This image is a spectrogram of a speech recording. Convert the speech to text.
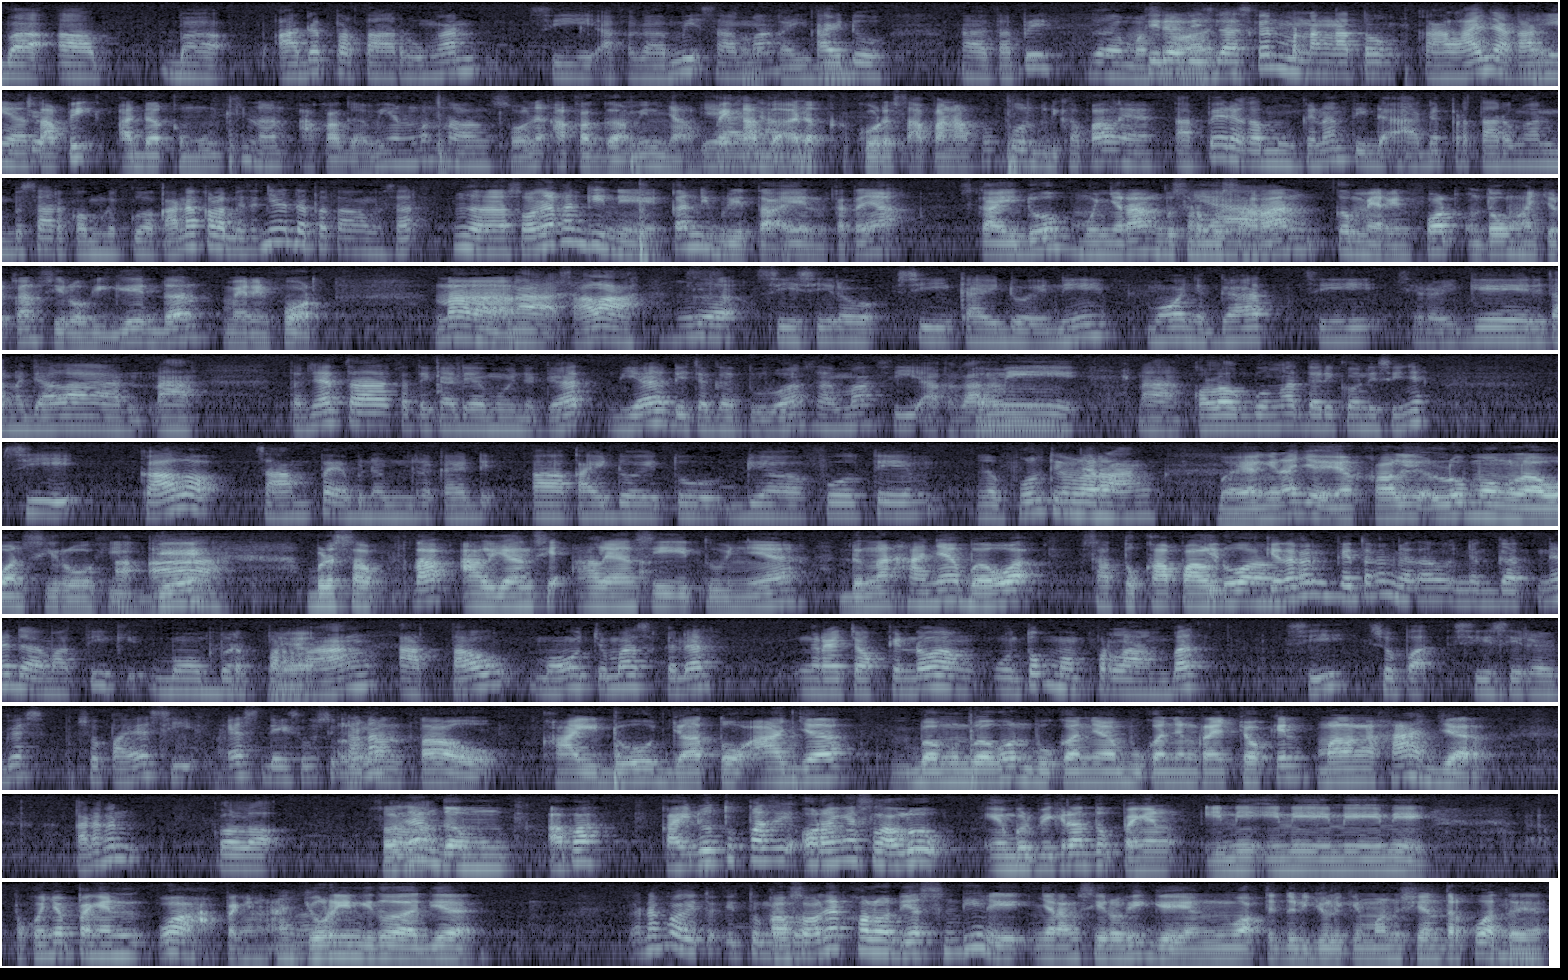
ba, eh, ba- ada pertarungan si Akagami sama, Sama Kaido. Kaido. Nah, tapi tidak dijelaskan menang atau kalahnya kan. Iya, Cu- tapi ada kemungkinan Akagami yang menang. Soalnya Akagami nyampe Iya, kagak nyampe. ada kegores apa pun di kapalnya. tapi ada kemungkinan tidak ada pertarungan besar kalau menurut gua. Karena kalau misalnya ada pertarungan besar, Enggak, soalnya kan gini, kan diberitain katanya Kaido menyerang besar-besaran Iya. ke Marineford untuk menghancurkan Shirohige dan Marineford. Nah, nah salah. enggak. Si Shiro, si Kaido ini mau nyegat si Shirohige di tengah jalan. Nah, ternyata ketika dia mau nyegat, dia dicegat duluan sama si Akagami. Nah, kalau gua ngeliat dari kondisinya si kalau sampai benar-benar Kaido, ah, Kaido itu dia full team Ya full tim lah. menyerang, Bayangin aja ya kali lu mau ngelawan Shirohige ah, ah, berserta aliansi-aliansi itunya dengan hanya bawa satu kapal Ki- doang. Kita kan kita kan nggak tahu nyegatnya dalam arti ki- mau berperang atau mau cuma sekedar ngerecokin doang untuk memperlambat si supa, si Sirius supaya si S dieksekusi Lu karena kan tahu Kaido jatuh aja bangun-bangun bukannya bukan yang recokin malah ngehajar. karena kan kalau Soalnya nggak mung apa Kaido tuh pasti orangnya selalu yang berpikiran tuh pengen ini ini ini ini. Pokoknya pengen wah pengen hancurin gitu lah dia. karena kalau itu itu Kalau soalnya kalau dia sendiri nyerang Shirohige yang waktu itu dijulikin manusia yang terkuat tuh ya.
